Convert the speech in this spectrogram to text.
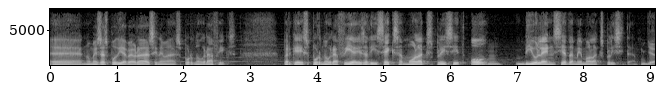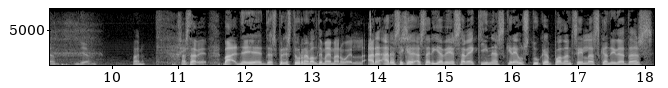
eh, només es podia veure a cinemes pornogràfics. Perquè és pornografia, és a dir, sexe molt explícit o Mhm. violència també molt explícita. Ja, ja. Bueno, està bé. Va, eh, després tornem al tema de Manuel. Ara, ara sí que sí. estaria bé saber quines creus tu que poden ser les candidates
